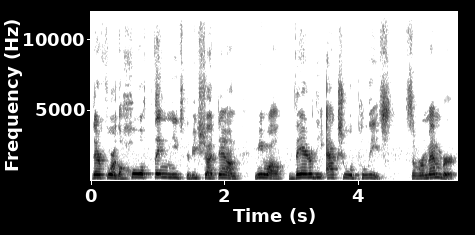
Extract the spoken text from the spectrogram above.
Therefore, the whole thing needs to be shut down. Meanwhile, they're the actual police. So remember,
